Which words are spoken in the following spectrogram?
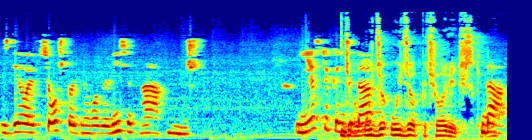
сделает все, что от него зависит на финиш. Если типа кандидат... Уйдет, уйдет по-человечески. Да. да.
